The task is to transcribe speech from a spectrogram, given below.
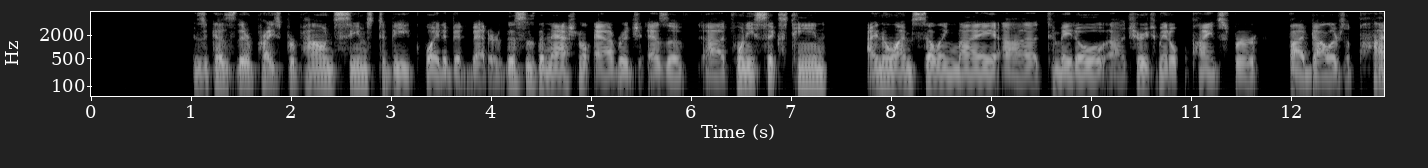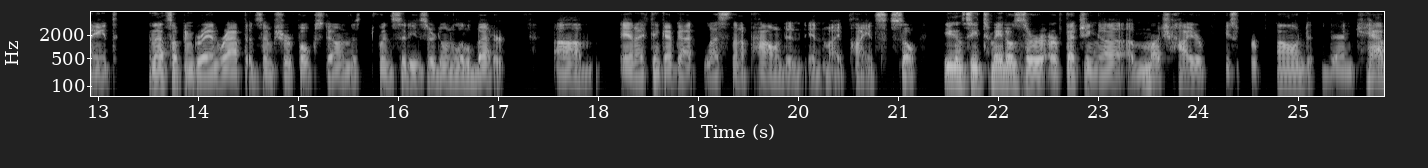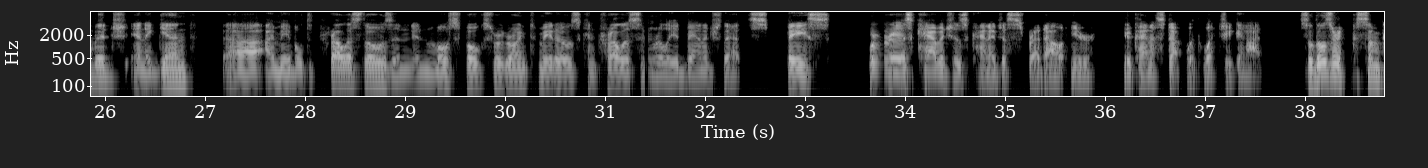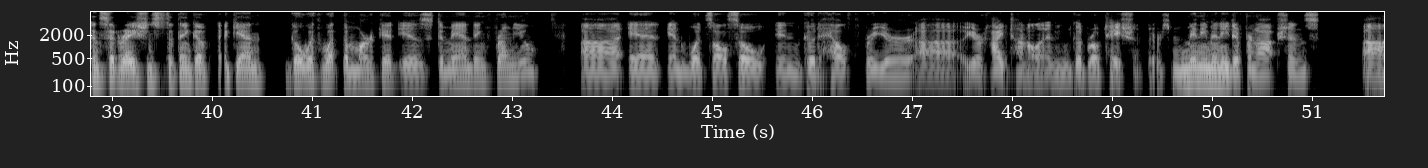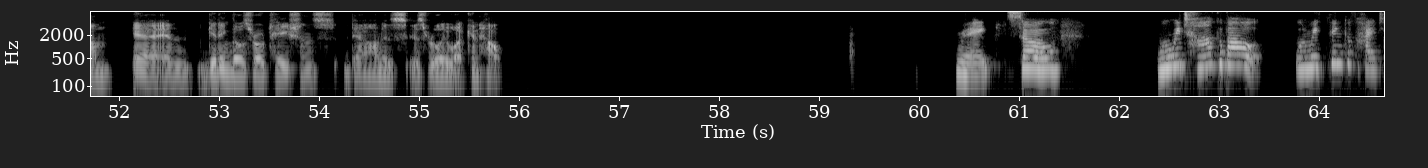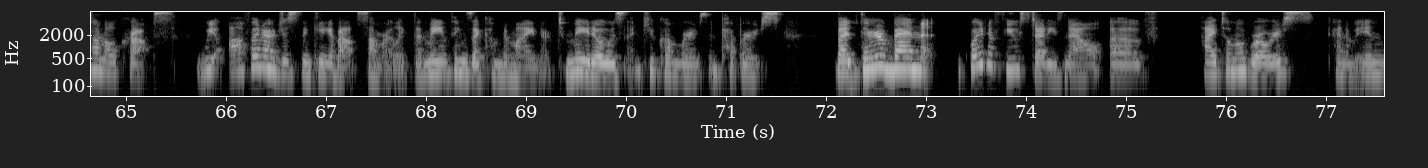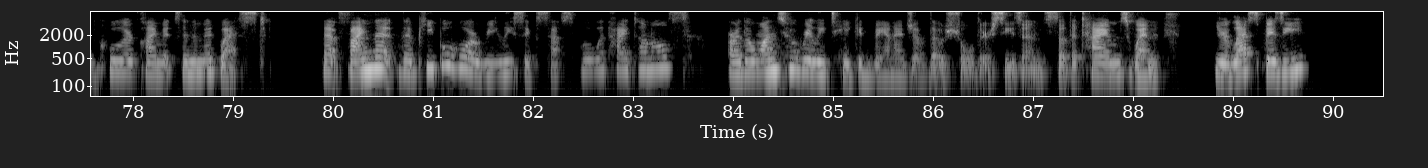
is because their price per pound seems to be quite a bit better. This is the national average as of uh, 2016. I know I'm selling my uh, tomato cherry tomato pints for five dollars a pint, and that's up in Grand Rapids. I'm sure folks down in the Twin Cities are doing a little better. Um, and I think I've got less than a pound in, in my pints. So you can see tomatoes are, are fetching a, a much higher price per pound than cabbage. And again, uh, I'm able to trellis those, and, and most folks who are growing tomatoes can trellis and really advantage that space, whereas cabbage is kind of just spread out and you're you're kind of stuck with what you got. So those are some considerations to think of. Again, go with what the market is demanding from you uh, and and what's also in good health for your uh, your high tunnel and good rotation. There's many many different options, um, and, and getting those rotations down is is really what can help. Right. So when we talk about when we think of high tunnel crops, we often are just thinking about summer. Like the main things that come to mind are tomatoes and cucumbers and peppers. But there have been quite a few studies now of high tunnel growers kind of in cooler climates in the Midwest that find that the people who are really successful with high tunnels are the ones who really take advantage of those shoulder seasons. So the times when you're less busy,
